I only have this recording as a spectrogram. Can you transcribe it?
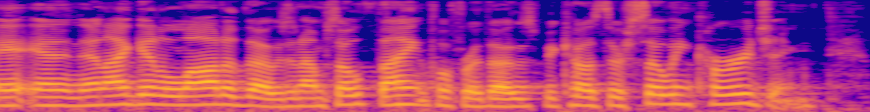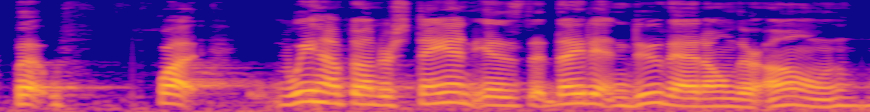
and, and I get a lot of those, and I'm so thankful for those because they're so encouraging. But what we have to understand is that they didn't do that on their own.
